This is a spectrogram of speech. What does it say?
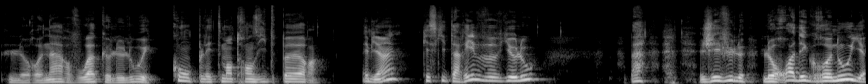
Le renard voit que le loup est complètement transi de peur. Eh bien, qu'est-ce qui t'arrive, vieux loup? Bah, j'ai vu le, le roi des grenouilles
